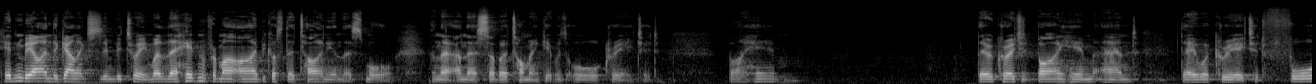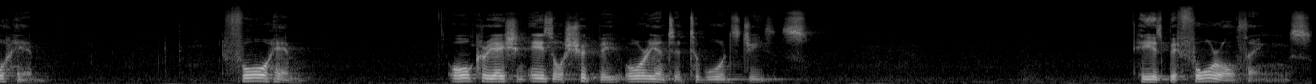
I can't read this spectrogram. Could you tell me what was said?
hidden behind the galaxies in between, whether they're hidden from our eye because they're tiny and they're small and they're, and they're subatomic, it was all created by Him. They were created by Him and they were created for Him. For Him. All creation is or should be oriented towards Jesus. He is before all things,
